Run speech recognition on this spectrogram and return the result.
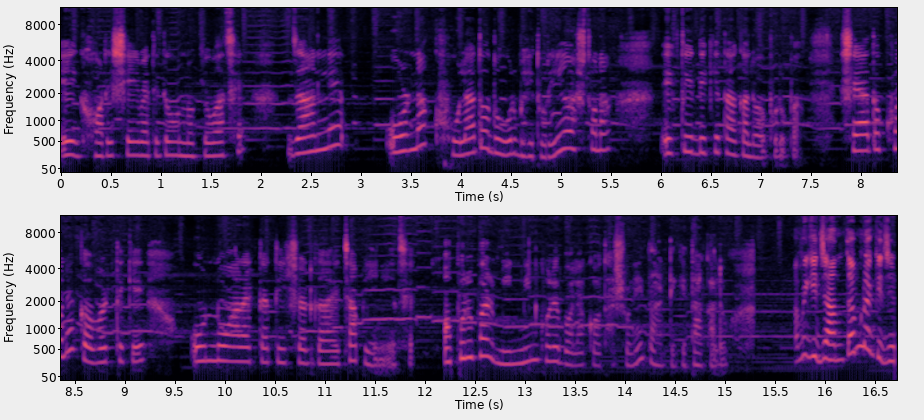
এই ঘরে সেই ব্যতীত অন্য কেউ আছে? জানলে ওর না খোলা তো দূর, ভেতরেই আসতো না। ইফতির দিকে তাকালো অপরূপা। সে এতক্ষণে কভার থেকে অন্য আর একটা টি শার্ট গায়ে চাপিয়ে নিয়েছে। অপরূপার মিনমিন করে বলা কথা শুনে তার দিকে তাকালো। আমি কি জানতাম নাকি যে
